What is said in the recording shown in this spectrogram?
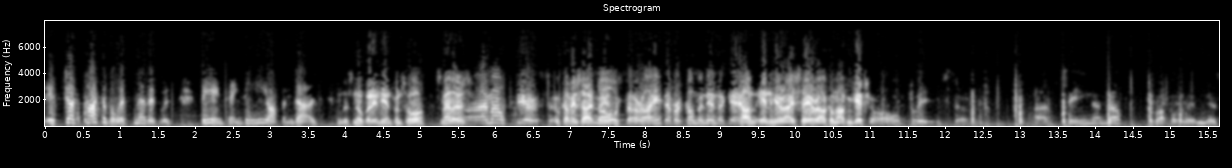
it's just possible that Smithers was seeing things. He often does. There's nobody in the entrance hall. Smithers, uh, I'm out here, sir. well, come inside, please. No, sir, I ain't ever coming in again. Come in here, I say, or I'll come out and get you. Oh, please, sir. I've seen enough trouble in this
